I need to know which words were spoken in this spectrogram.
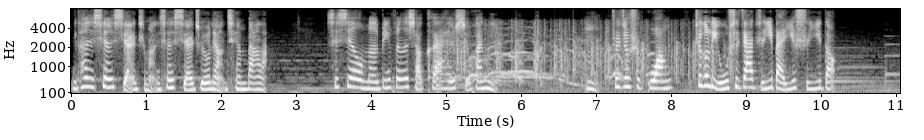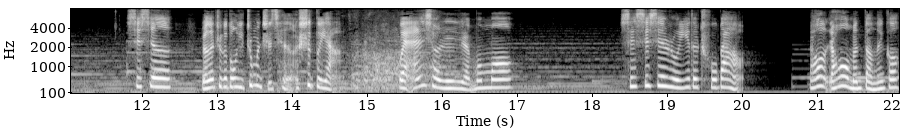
你看你现在喜爱值嘛？你现在喜爱值有两千八了。谢谢我们缤纷的小可爱，还有喜欢你。嗯，这就是光，这个礼物是价值一百一十一的。谢谢，原来这个东西这么值钱啊！是的呀，晚安小人人，么么。谢谢谢如意的出榜，然后然后我们等那个，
